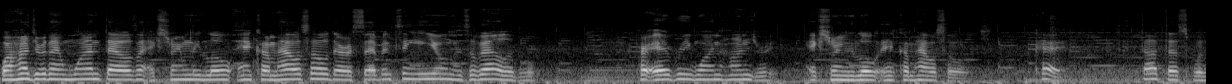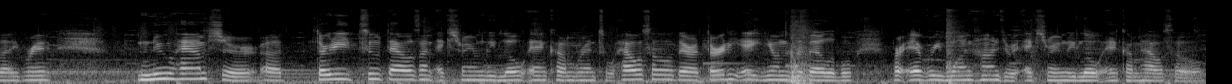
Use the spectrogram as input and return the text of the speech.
101,000 extremely low income household. There are 17 units available per every 100 extremely low income households. Okay. I thought that's what I read. New Hampshire, uh, 32,000 extremely low income rental household. There are 38 units available for every 100 extremely low income household.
